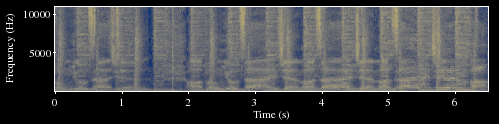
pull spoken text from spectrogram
朋友再见！啊，朋友再见吧，再见吧，再见吧。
